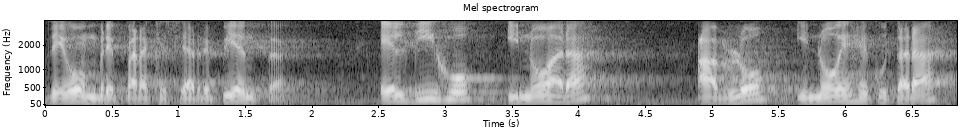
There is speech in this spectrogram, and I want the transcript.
de hombre para que se arrepienta. Él dijo y no hará, habló y no ejecutará.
